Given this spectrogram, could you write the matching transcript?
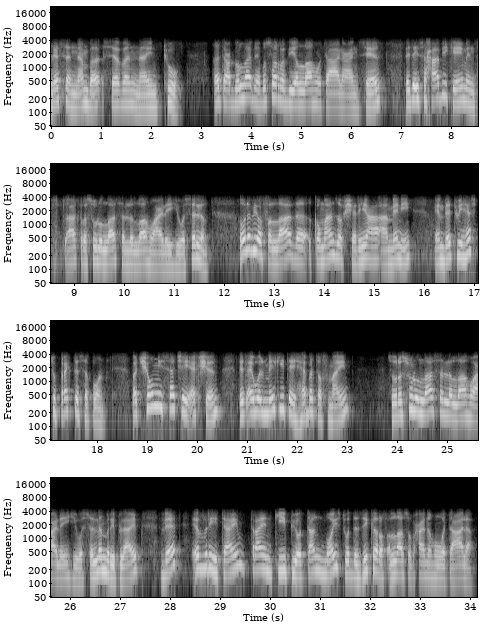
Lesson number 792. Hazrat Abdullah ibn Busr radiallahu ta'ala an says that a Sahabi came and asked Rasulullah sallallahu alayhi wasallam, O Nabi of Allah, the commands of Sharia are many and that we have to practice upon. But show me such a action that I will make it a habit of mine. So Rasulullah sallallahu alayhi wasallam replied that every time try and keep your tongue moist with the zikr of Allah subhanahu wa ta'ala.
